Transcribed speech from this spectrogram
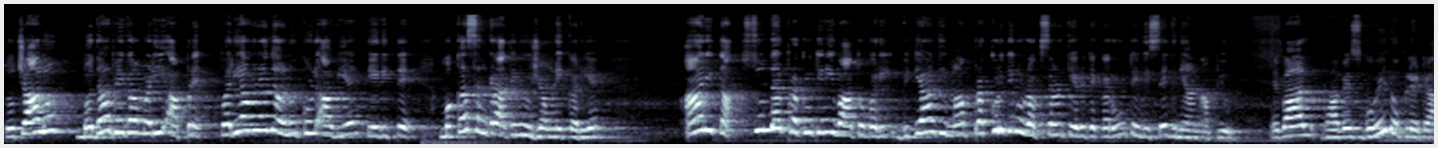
તો ચાલો બધા ભેગા મળી આપણે પર્યાવરણને અનુકૂળ આવીએ તે રીતે મકર સંક્રાંતિની ઉજવણી કરીએ. આ રીતના સુંદર પ્રકૃતિની વાતો કરી વિદ્યાર્થીમાં પ્રકૃતિનું રક્ષણ કેવી રીતે કરવું તે વિશે જ્ઞાન આપ્યું. અહેવાલ ભાવેશ ગોહિલ, ઉપલેટા.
